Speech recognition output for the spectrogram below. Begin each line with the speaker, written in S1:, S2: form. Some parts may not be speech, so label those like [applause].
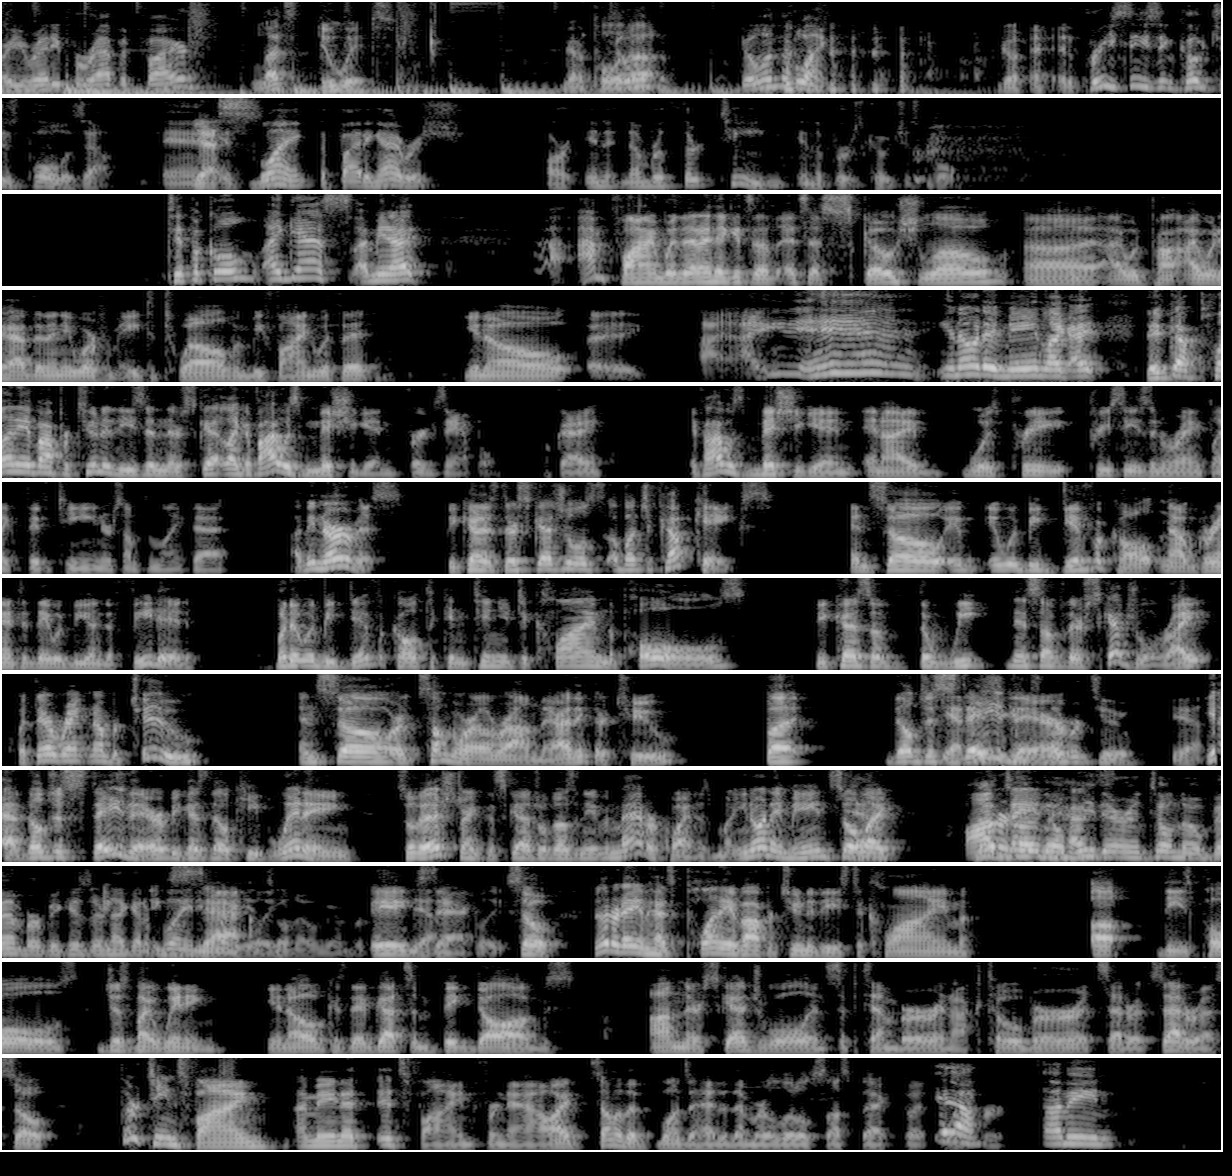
S1: Are you ready for rapid fire?
S2: Let's do it. I gotta pull
S1: Fill
S2: it up.
S1: the- fill in the blank. [laughs]
S2: Go ahead.
S1: the preseason coaches poll is out, and
S2: Yes.
S1: it's blank. The Fighting Irish are in at number 13 in the first coaches poll.
S2: Typical, I guess. I mean, I I'm fine with it. I think it's a it's a skosh low. Uh, I would pro- I would have them anywhere from eight to twelve and be fine with it. You know, uh, I, I eh, you know what I mean. Like I, they've got plenty of opportunities in their schedule. Like if I was Michigan, for example, okay, if I was Michigan and I was pre preseason ranked like 15 or something like that, I'd be nervous because their schedule is a bunch of cupcakes. And so it, it would be difficult. Now, granted, they would be undefeated, but it would be difficult to continue to climb the polls because of the weakness of their schedule, right? But they're ranked number two. And so, or somewhere around there. I think they're two, but they'll just
S1: Yeah,
S2: stay
S1: Michigan's
S2: there.
S1: Number two. Yeah.
S2: Yeah, they'll just stay there because they'll keep winning. So their strength of schedule doesn't even matter quite as much. You know what I mean? So
S1: Yeah.
S2: like
S1: Odds
S2: Notre Dame
S1: they'll be there until November because they're not going to play
S2: Exactly.
S1: until November. Yeah.
S2: exactly. So Notre Dame has plenty of opportunities to climb up these polls just by winning, you know, because they've got some big dogs on their schedule in September and October, et cetera, et cetera. So 13's fine. I mean, it, it's fine for now. I some of the ones ahead of them are a little suspect, but
S1: Yeah.
S2: whatever.
S1: I mean,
